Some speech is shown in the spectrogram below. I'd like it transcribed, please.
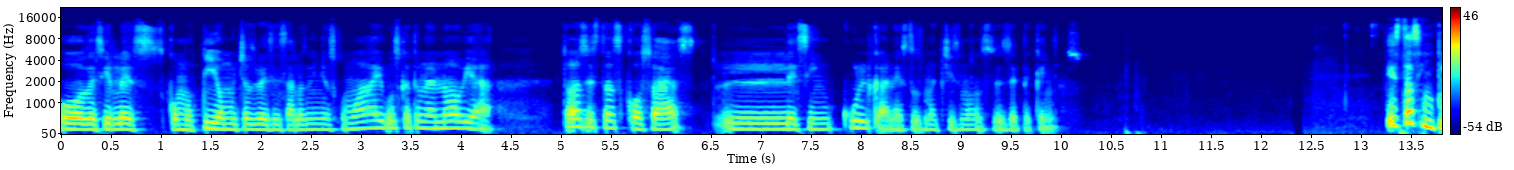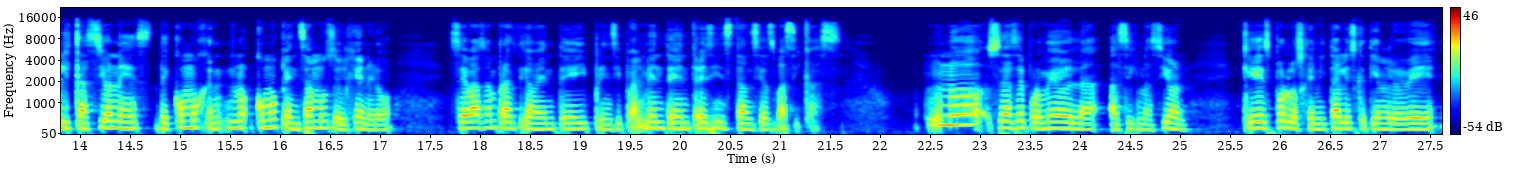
o decirles como tío muchas veces a los niños como, ay, búscate una novia. Todas estas cosas les inculcan estos machismos desde pequeños. Estas implicaciones de cómo, cómo pensamos del género se basan prácticamente y principalmente en tres instancias básicas. Uno se hace por medio de la asignación, que es por los genitales que tiene el bebé,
